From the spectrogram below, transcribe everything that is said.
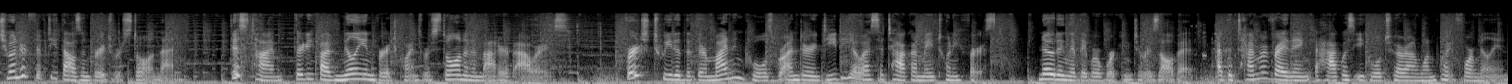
250,000 Verge were stolen then. This time, 35 million Verge coins were stolen in a matter of hours. Verge tweeted that their mining pools were under a DDoS attack on May 21st, noting that they were working to resolve it. At the time of writing, the hack was equal to around $1.4 million.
